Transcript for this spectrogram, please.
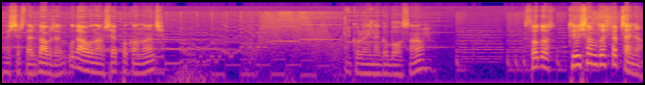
24, dobrze. Udało nam się pokonać kolejnego bossa. 100 do... 1000 doświadczenia.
